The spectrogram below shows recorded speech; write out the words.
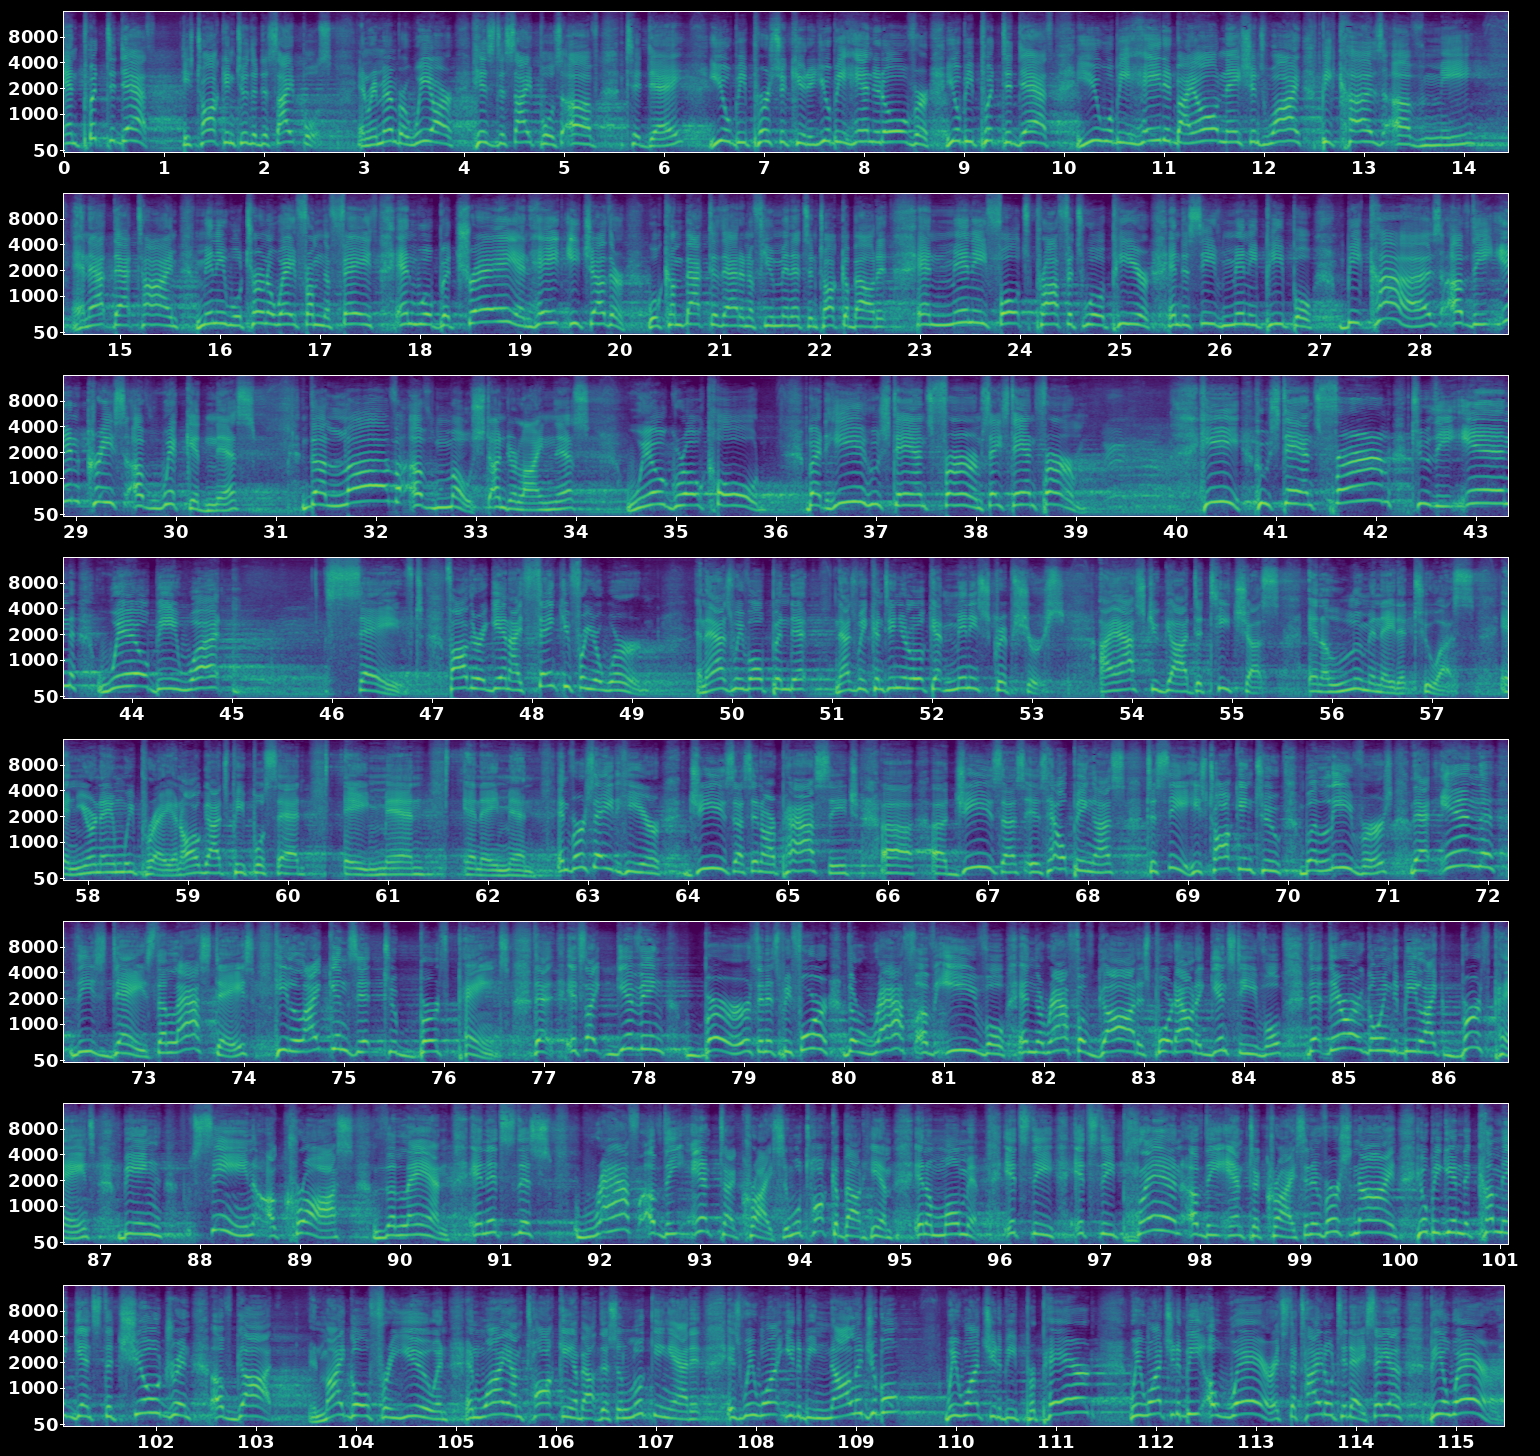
and put to death. He's talking to the disciples. And remember, we are his disciples of today. You'll be persecuted. You'll be handed over. You'll be put to death. You will be hated by all nations. Why? Because of me. And at that time, many will turn away from the faith and will betray and hate each other. We'll come back to that in a few minutes and talk about it. And many false prophets will appear and deceive many people because of the increase of wickedness. The love of most, underline this, will grow cold. But he who stands firm, say, stand firm. He who stands firm to the end will be what? Saved. Father, again, I thank you for your word. And as we've opened it, and as we continue to look at many scriptures, I ask you, God, to teach us and illuminate it to us. In your name we pray. And all God's people said, Amen and amen. In verse 8 here, Jesus, in our passage, uh, uh, Jesus is helping us to see. He's talking to believers that in these days, the last days, he likens it to birth pains. That it's like giving birth, and it's before the wrath of evil and the wrath of God is poured out against evil, that there are going to be like birth pains being seen across the land. And it's this wrath of the Antichrist, and we'll talk about him in a moment. It's the, it's the plan of the Antichrist. And in verse 9, he'll begin to come against the children of God. And my goal for you, and, and why I'm talking about this and looking at it, is we want you to be knowledgeable we want you to be prepared. We want you to be aware. It's the title today. Say, uh, be aware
